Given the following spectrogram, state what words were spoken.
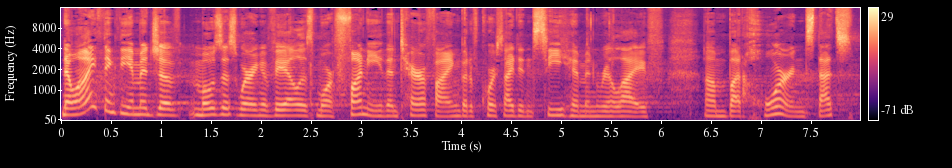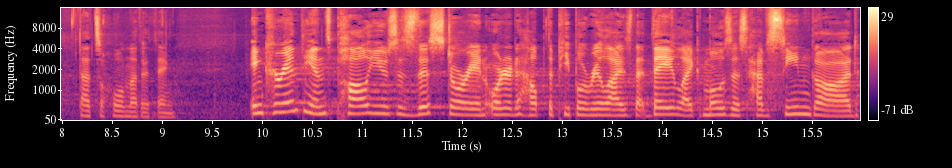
Now, I think the image of Moses wearing a veil is more funny than terrifying, but of course, I didn't see him in real life. Um, but horns, that's, that's a whole other thing. In Corinthians, Paul uses this story in order to help the people realize that they, like Moses, have seen God,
